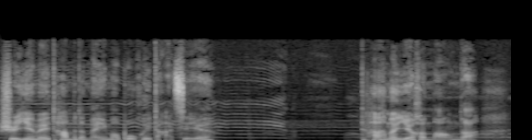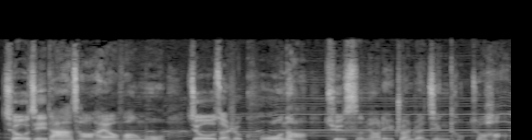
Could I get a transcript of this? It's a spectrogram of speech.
是因为他们的眉毛不会打结。他们也很忙的。秋季打草还要放牧，就算是苦恼，去寺庙里转转经筒就好了。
